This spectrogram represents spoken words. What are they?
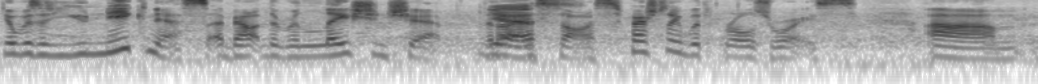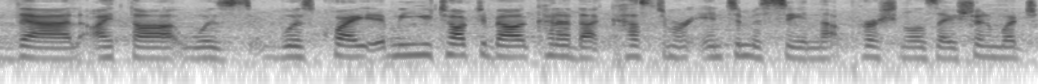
there was a uniqueness about the relationship that yes. I saw, especially with Rolls-Royce, um, that I thought was, was quite, I mean, you talked about kind of that customer intimacy and that personalization, which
